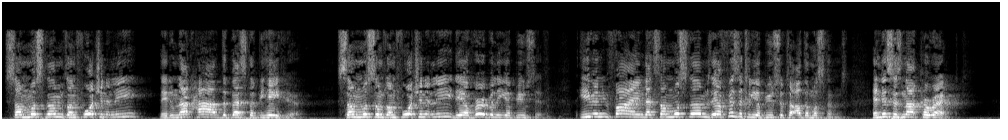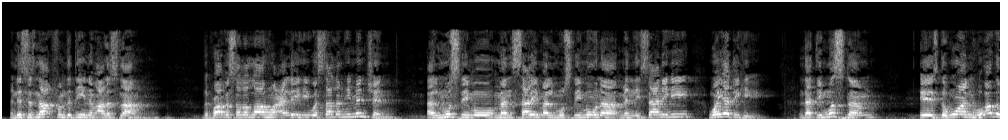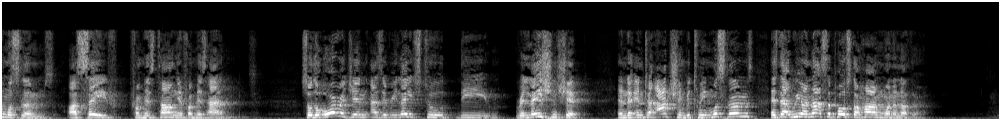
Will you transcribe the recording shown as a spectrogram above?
Some Muslims, unfortunately, they do not have the best of behavior. Some Muslims, unfortunately, they are verbally abusive. Even you find that some Muslims, they are physically abusive to other Muslims. And this is not correct. And this is not from the deen of al-Islam. The Prophet sallallahu alaihi wasallam, he mentioned, Al-Muslimu man salim al-Muslimuna min lisanihi wa yadihi. That the Muslim is the one who other Muslims are safe from his tongue and from his hands. So the origin as it relates to the relationship and the interaction between Muslims is that we are not supposed to harm one another.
